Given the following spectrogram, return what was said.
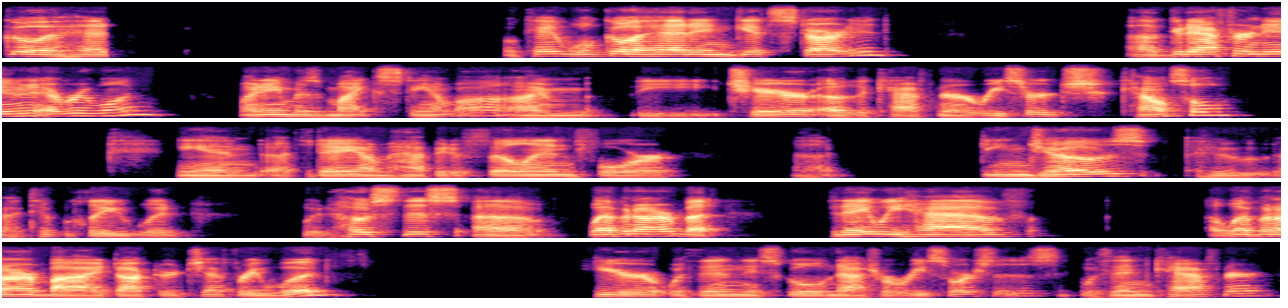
go ahead. Okay, we'll go ahead and get started. Uh, good afternoon, everyone. My name is Mike Stambaugh. I'm the chair of the CAFNR Research Council. And uh, today I'm happy to fill in for uh, Dean Joes, who uh, typically would, would host this uh, webinar. But today we have a webinar by Dr. Jeffrey Wood here within the School of Natural Resources within CAFNR.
